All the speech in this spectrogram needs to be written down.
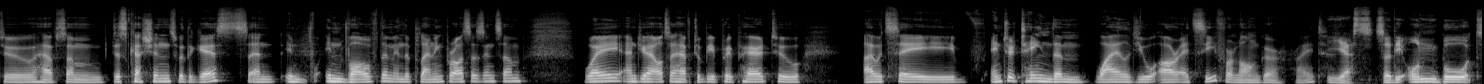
to have some discussions with the guests and inv- involve them in the planning process in some way. And you also have to be prepared to I would say entertain them while you are at sea for longer, right? Yes. So the onboard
